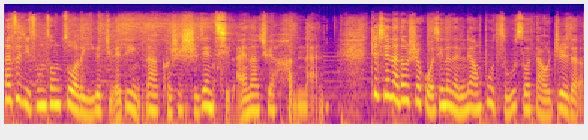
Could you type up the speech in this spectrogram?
那自己匆匆做了一个决定，那可是实践起来呢却很难。这些呢都是火星的能量不足所导致的。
